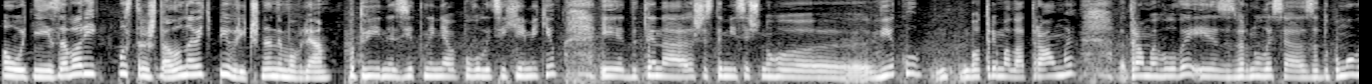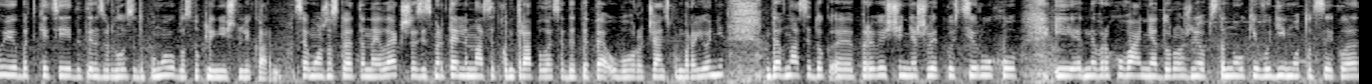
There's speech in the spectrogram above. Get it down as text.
а у одній із аварій постраждало навіть піврічне немовля. подвійне зіткнення по вулиці Хіміків, і дитина шестимісячного е, віку отримала травми, травми голови і звернулася за допомогою. Батьки цієї дитини звернулися за допомогою в обласну клінічну лікарню. Це можна сказати найлегше. Зі смертельним наслідком трапилося ДТП у Богородчанському районі, де внаслідок е, перевищення швидкості руху і неврахування дорожньої обстановки водій мотоцикла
